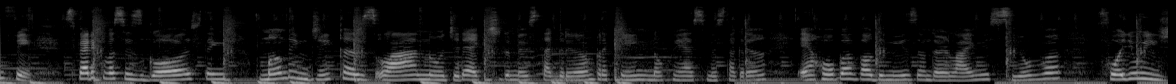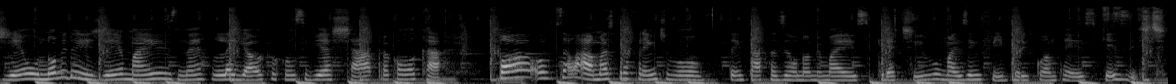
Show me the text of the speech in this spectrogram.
enfim, espero que vocês gostem. Mandem dicas lá no direct do meu Instagram. Para quem não conhece meu Instagram, é @valdenise_silva. Foi o IG, o nome do IG mais né, legal que eu consegui achar para colocar sei lá, mais pra frente vou tentar fazer um nome mais criativo, mas enfim, por enquanto é esse que existe.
